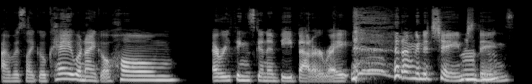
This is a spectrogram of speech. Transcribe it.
I was like, okay, when I go home, everything's going to be better, right? and I'm going to change mm-hmm. things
